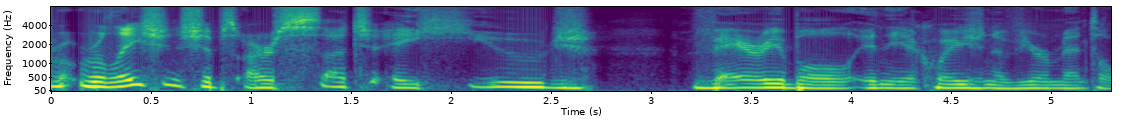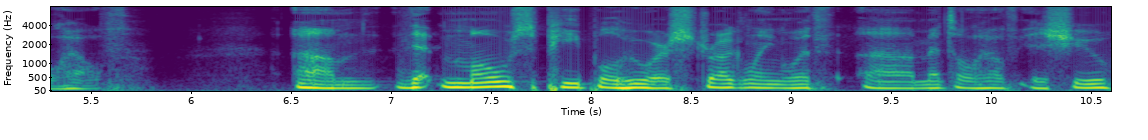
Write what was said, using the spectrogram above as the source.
r- relationships are such a huge variable in the equation of your mental health um, that most people who are struggling with a mental health issue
